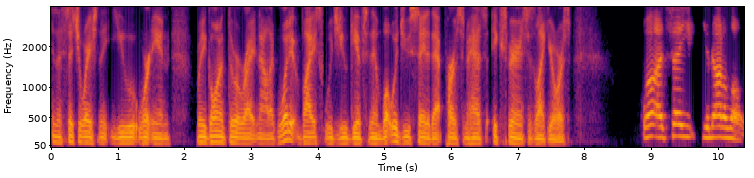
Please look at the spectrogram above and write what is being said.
in the situation that you were in when you're going through it right now like what advice would you give to them? What would you say to that person who has experiences like yours? Well i'd say you're not alone.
